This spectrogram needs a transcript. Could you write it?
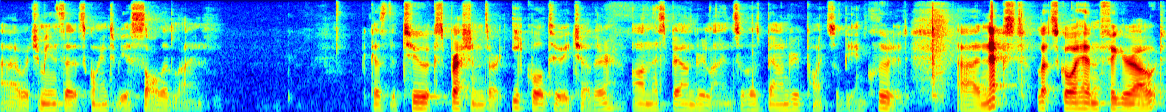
uh, which means that it's going to be a solid line because the two expressions are equal to each other on this boundary line. So those boundary points will be included. Uh, next, let's go ahead and figure out,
